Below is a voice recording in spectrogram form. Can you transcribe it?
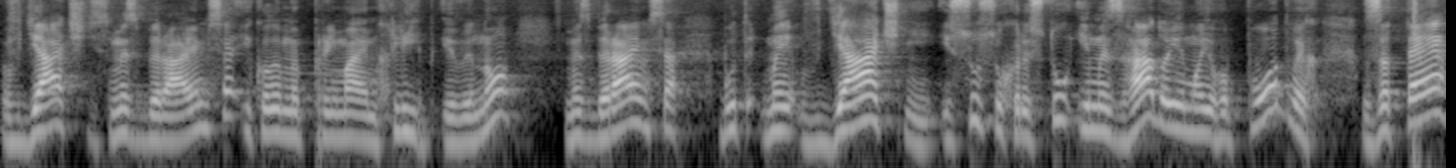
вдячність, ми збираємося, і коли ми приймаємо хліб і вино, ми збираємося бути ми вдячні Ісусу Христу, і ми згадуємо Його подвиг за те,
